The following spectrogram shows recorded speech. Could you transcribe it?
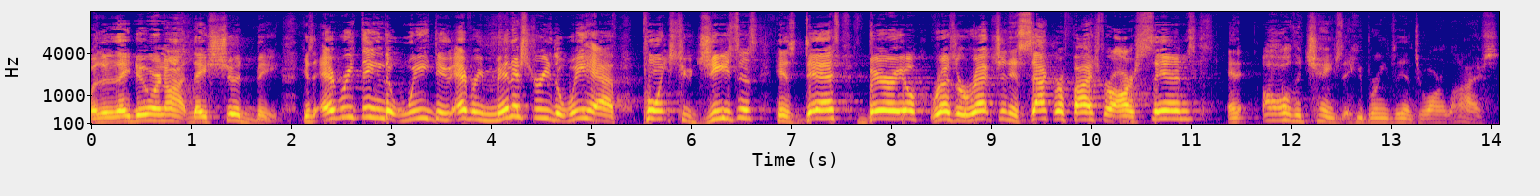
Whether they do or not, they should be. Because everything that we do, every ministry that we have, points to Jesus, his death, burial, resurrection, his sacrifice for our sins, and all the change that he brings into our lives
